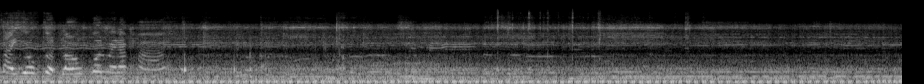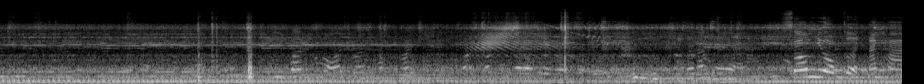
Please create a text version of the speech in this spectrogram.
ใส่โยเกิร์ตรองก้นไว้นะคะส้มโยเกิร์ตนะคะ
